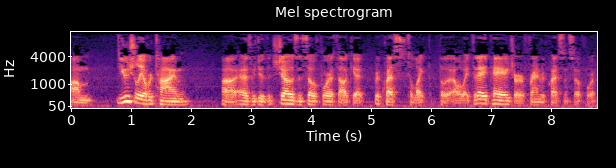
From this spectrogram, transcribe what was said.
Um, usually, over time, uh, as we do the shows and so forth, I'll get requests to like the LOA Today page or friend requests and so forth.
